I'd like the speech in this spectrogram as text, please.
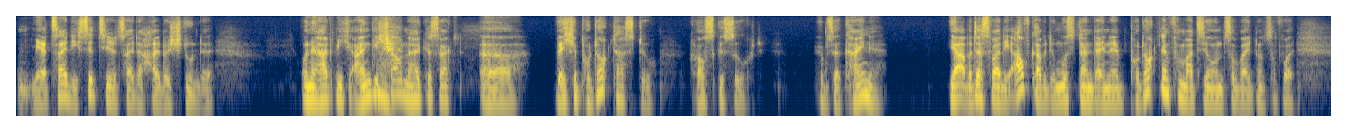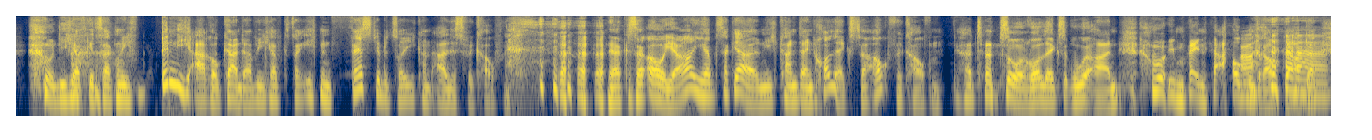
mehr Zeit. Ich sitze hier seit einer halben Stunde. Und er hat mich angeschaut und hat gesagt, äh, welche Produkt hast du rausgesucht? Ich habe gesagt, keine. Ja, aber das war die Aufgabe. Du musst dann deine Produktinformationen und so weiter und so fort. Und ich habe gesagt, ich bin nicht arrogant, aber ich habe gesagt, ich bin fest überzeugt, ich kann alles verkaufen. er hat gesagt, oh ja, ich habe gesagt, ja, und ich kann dein Rolex da auch verkaufen. Er hat dann so eine Rolex-Uhr an, wo ich meine Augen drauf gehabt habe.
